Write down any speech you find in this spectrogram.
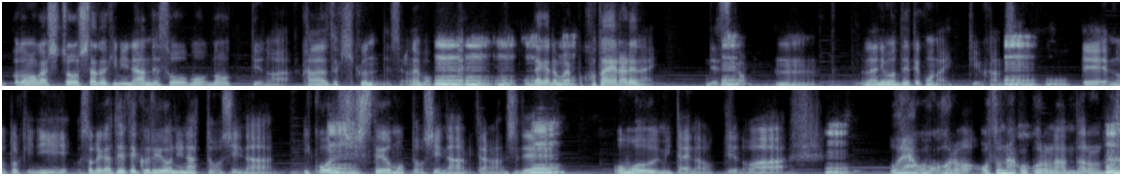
ん。子供が主張した時になんでそう思うのっていうのは必ず聞くんですよね、僕うんもね。うんうんうん。だけどもやっぱ答えられないんですよ。うん。何も出てこないっていう感うじ。んうん。での時にそれが出てくるようになってほしいなイコール自主性を持ってほしいなみたいな感じで思うみたいなのっていうのは、うん。うん。親心大人心なんだろうな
